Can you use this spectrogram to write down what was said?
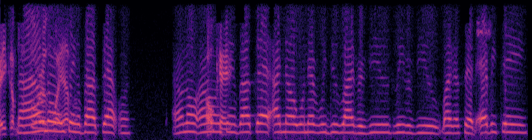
anything, don't Makeup No, I don't know whatever. anything about that one. I don't know. I don't know anything about that. I know whenever we do live reviews, we review, like I said, everything.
